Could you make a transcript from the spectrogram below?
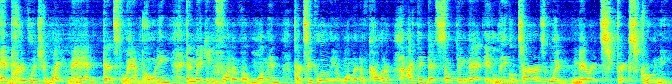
and privileged white man that's lampooning and making fun of a woman, particularly a woman of color, I think that's something that in legal terms would merit strict scrutiny.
